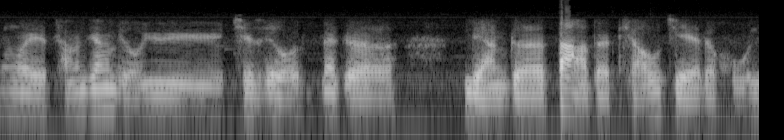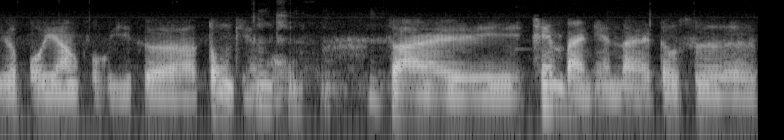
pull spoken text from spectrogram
因为长江流域其实有那个两个大的调节的湖，一个鄱阳湖，一个洞庭湖，在千百年来都是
